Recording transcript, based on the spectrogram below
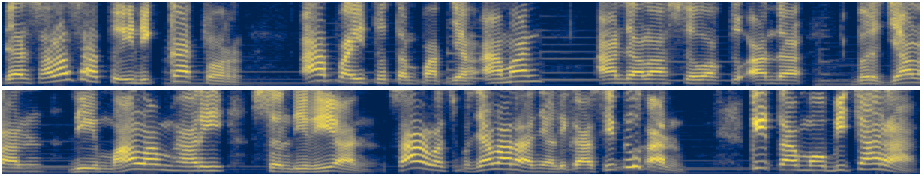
dan salah satu indikator apa itu tempat yang aman adalah sewaktu Anda berjalan di malam hari sendirian. Sahabat seperjalanan yang dikasih Tuhan, kita mau bicara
